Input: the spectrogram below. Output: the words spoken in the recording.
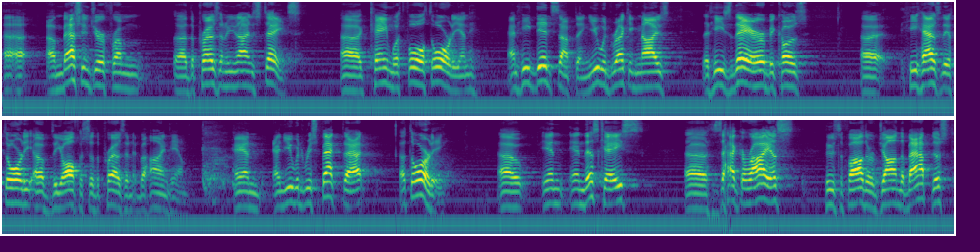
a, a messenger from uh, the President of the United States uh, came with full authority and, and he did something, you would recognize that he's there because uh, he has the authority of the office of the President behind him. And, and you would respect that authority. Uh, in, in this case, uh, Zacharias, who's the father of John the Baptist,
